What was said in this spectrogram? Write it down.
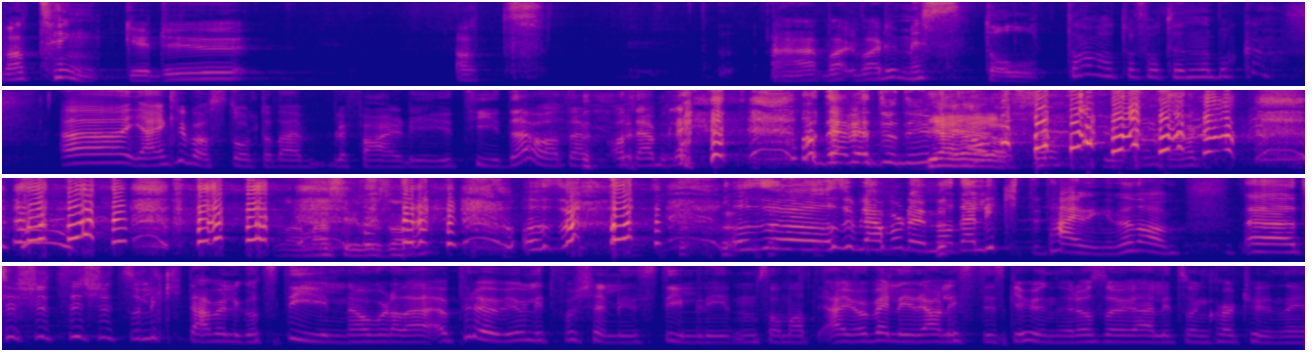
hva tenker du at er, hva, hva er du mest stolt av at du har fått til denne boka? Eh, jeg er egentlig bare stolt av at jeg ble ferdig i tide, og at jeg, at jeg ble Og det vet jo du. Er jeg også. Tusen takk. La meg si det sånn. Og så, og, så, og så ble jeg fornøyd med at jeg likte tegningene. da. Uh, til, slutt, til slutt så likte jeg veldig godt stilene. og hvordan jeg, jeg prøver jo litt forskjellige stiler i den. sånn at Jeg gjør veldig realistiske hunder, og så gjør jeg litt sånn cartoony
